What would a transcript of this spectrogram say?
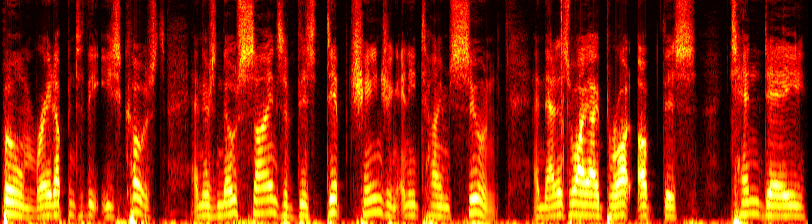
boom, right up into the east coast. And there's no signs of this dip changing anytime soon. And that is why I brought up this 10 day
